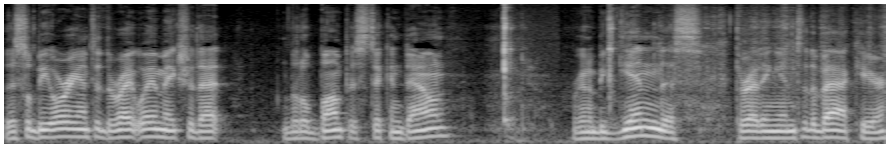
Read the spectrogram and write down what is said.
This will be oriented the right way. Make sure that little bump is sticking down. We're going to begin this threading into the back here,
